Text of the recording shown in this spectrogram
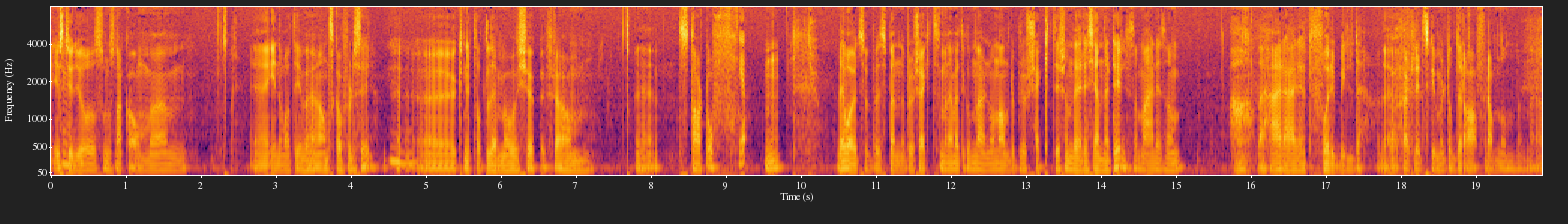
i studio som snakka om eh, innovative anskaffelser. Mm. Knytta til det med å kjøpe fra Startoff. Start Off. Ja. Mm. Det var jo et spennende prosjekt, men jeg vet ikke om det er noen andre prosjekter som dere kjenner til, som er liksom Ah, det her er et forbilde. Det er kanskje litt skummelt å dra fram noen, men uh.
